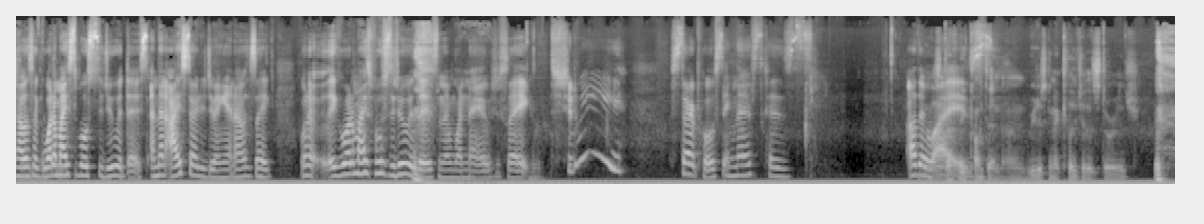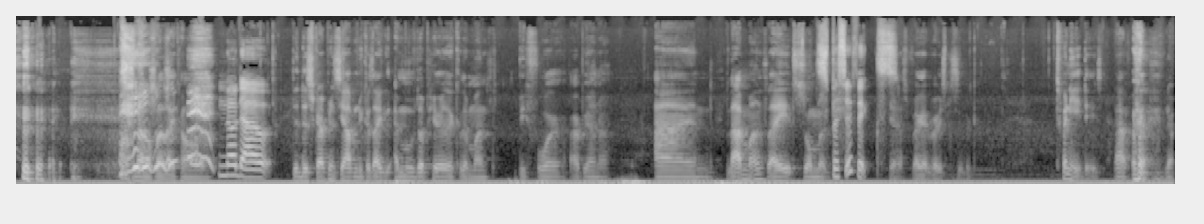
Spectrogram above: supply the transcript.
and i was like what am i supposed to do with this? And then i started doing it and i was like what like what am i supposed to do with this? And then one night i was just like should we start posting this? Because Yeah, It's definitely otherwise content, and we're just gonna kill each other's storage. no, like um, no doubt the discrepancy happened because I, I moved up here like the month before Abriana, and that month I ate so much. specifics Yes, I got very specific. Twenty eight days. Um, no,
